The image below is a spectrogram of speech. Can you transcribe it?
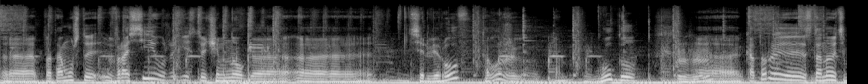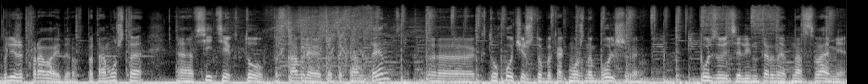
Э, потому что в России уже есть очень много э, серверов, того же там, Google, угу. э, которые становятся ближе к провайдерам. Потому что э, все те, кто поставляют этот контент, э, кто хочет, чтобы как можно больше пользователей интернет нас с вами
